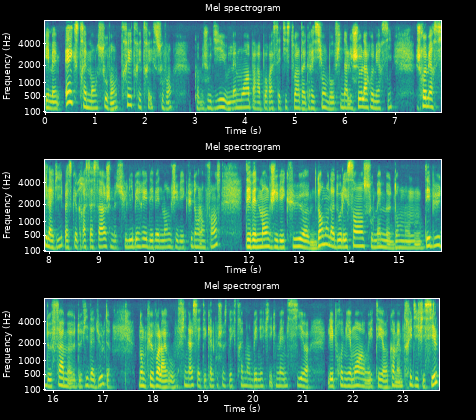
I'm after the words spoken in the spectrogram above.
et même extrêmement souvent, très, très, très souvent, comme je vous dis, même moi, par rapport à cette histoire d'agression, bah, au final, je la remercie. Je remercie la vie parce que grâce à ça, je me suis libérée d'événements que j'ai vécus dans l'enfance, d'événements que j'ai vécus euh, dans mon adolescence ou même dans mon début de femme euh, de vie d'adulte. Donc euh, voilà, au final, ça a été quelque chose d'extrêmement bénéfique, même si les premiers mois ont été quand même très difficiles.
